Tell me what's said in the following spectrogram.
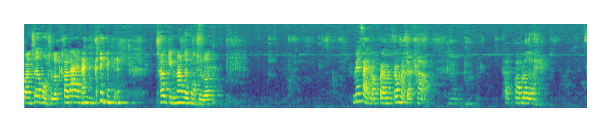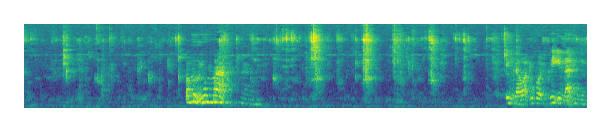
ปอนเซอร์ผงชูรสเข้าได้นะชอบกินมากเลยผงชูรสไม่ใส่ลงไปมันก็เหมือนจะขาดขาดความอร่อย ปลาหมึกนุ่มมาก อิ่มแล้วอะทุกคน พี่อิ่มแล้วจริง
